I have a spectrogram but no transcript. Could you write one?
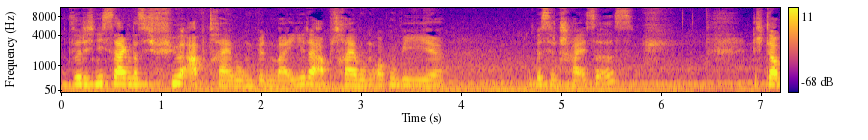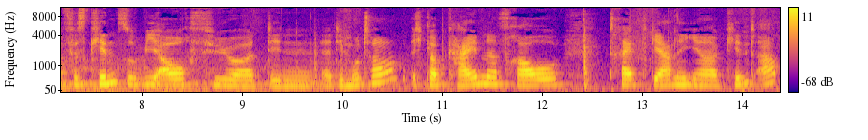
würde ich nicht sagen, dass ich für Abtreibung bin, weil jede Abtreibung irgendwie ein bisschen scheiße ist. Ich glaube, fürs Kind sowie auch für den, äh, die Mutter. Ich glaube, keine Frau treibt gerne ihr Kind ab,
